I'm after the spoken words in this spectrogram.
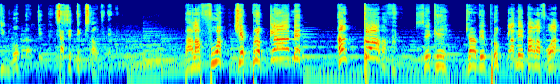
Du monde entier. Ça, c'est extraordinaire. Par la foi, je proclame encore ce que j'avais proclamé par la foi.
